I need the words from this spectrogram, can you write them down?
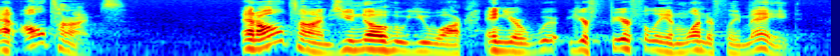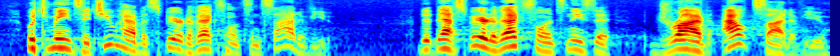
at all times. At all times, you know who you are and you're, you're fearfully and wonderfully made, which means that you have a spirit of excellence inside of you. That that spirit of excellence needs to drive outside of you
